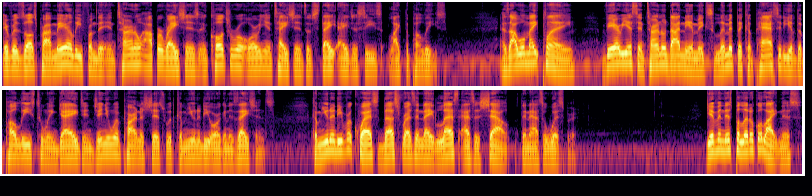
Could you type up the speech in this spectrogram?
it results primarily from the internal operations and cultural orientations of state agencies like the police. As I will make plain, various internal dynamics limit the capacity of the police to engage in genuine partnerships with community organizations. Community requests thus resonate less as a shout than as a whisper. Given this political lightness,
